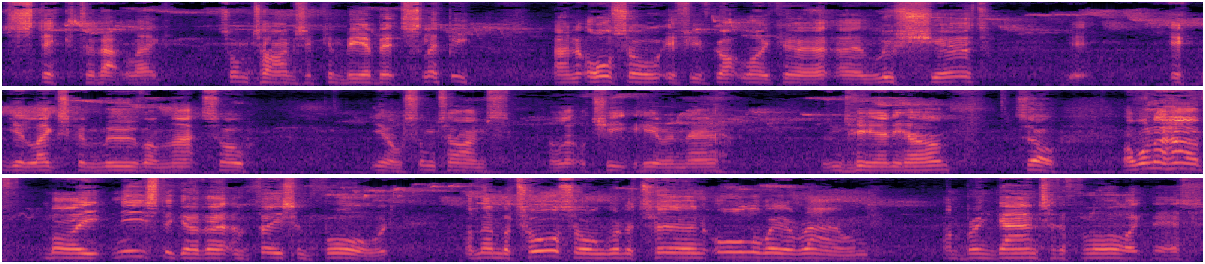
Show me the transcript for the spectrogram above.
stick to that leg. Sometimes it can be a bit slippy. And also if you've got like a, a loose shirt, it, it, your legs can move on that. So, you know, sometimes a little cheat here and there doesn't do any harm. So I want to have my knees together and facing forward and then my torso I'm going to turn all the way around and bring down to the floor like this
